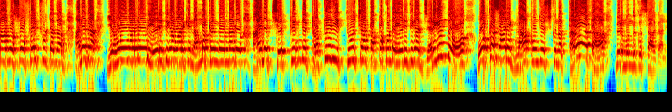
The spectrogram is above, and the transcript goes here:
God was so faithful to them అనగా యహోవా దేవుడు ఏ రీతిగా వారికి నమ్మకంగా ఉన్నాడు ఆయన చెప్పింది ప్రతిదీ తూచా తప్పకుండా ఏ రీతిగా జరిగిందో ఒక్కసారి జ్ఞాపం చేసుకున్న తర్వాత మీరు ముందుకు సాగాలి.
